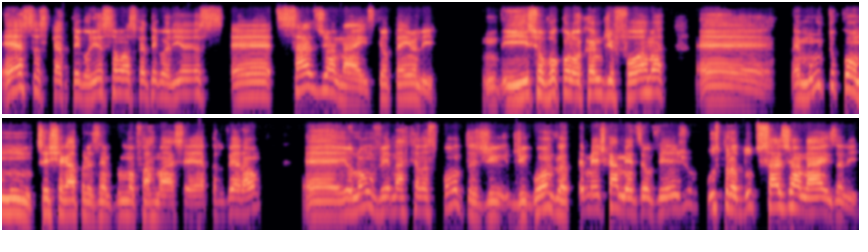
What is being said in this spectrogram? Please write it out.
essas categorias são as categorias é, sazonais que eu tenho ali. E isso eu vou colocando de forma. É, é muito comum você chegar, por exemplo, numa farmácia época do verão, é, eu não ver naquelas pontas de, de gôndola medicamentos, eu vejo os produtos sazonais ali.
